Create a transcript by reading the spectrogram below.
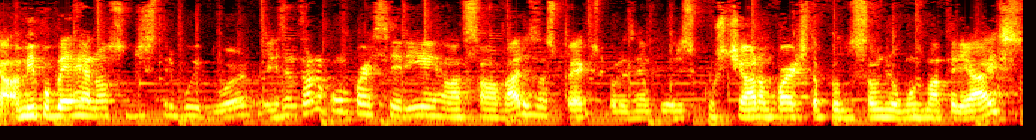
a MipoBR é nosso distribuidor. Eles entraram com parceria em relação a vários aspectos, por exemplo, eles custearam parte da produção de alguns materiais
